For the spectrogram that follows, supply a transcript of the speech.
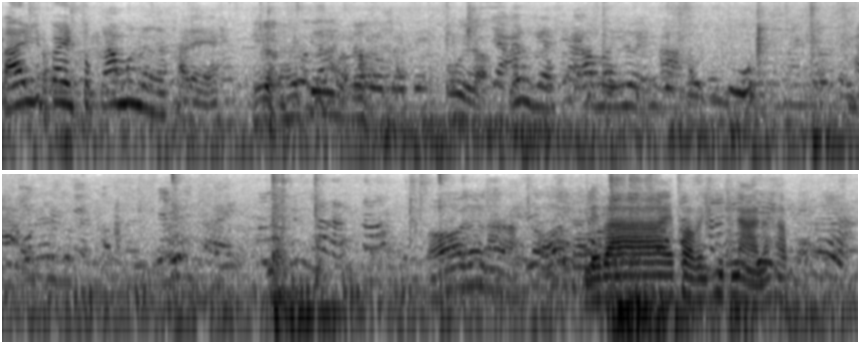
빨리빨리 또 까먹는 거 잘해. 이거 오이라. 여기 까먹어, 여기 다. 어, 이거 다 났어. 어, 다 บ๊ายบายพอกันคลิปหน้านะครับ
